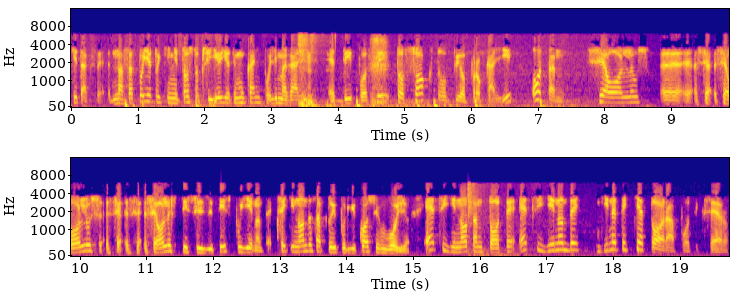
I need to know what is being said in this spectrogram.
Κοιτάξτε, να σας πω για το κινητό στο ψυγείο γιατί μου κάνει πολύ μεγάλη εντύπωση το σοκ το οποίο προκαλεί όταν σε όλους ε, σε, σε, όλους, σε, σε όλες τις συζητήσεις που γίνονται ξεκινώντας από το Υπουργικό Συμβούλιο. Έτσι γινόταν τότε έτσι γίνονται, γίνεται και τώρα από ό,τι ξέρω.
